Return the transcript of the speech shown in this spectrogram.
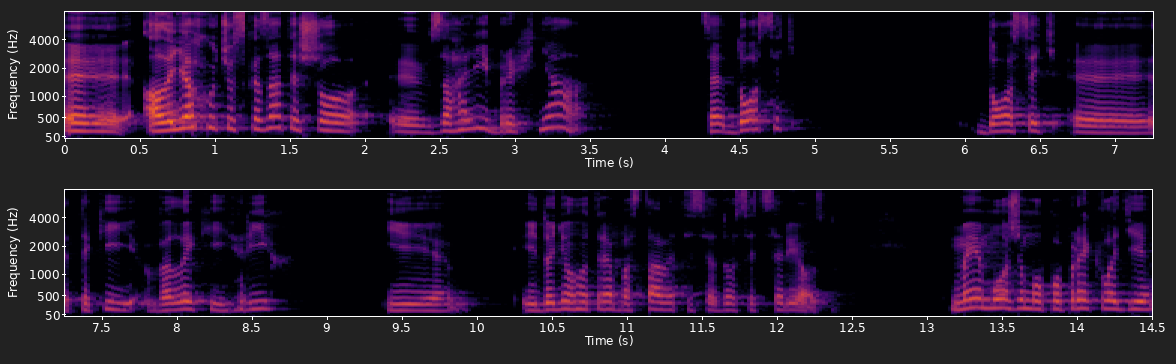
Е, але я хочу сказати, що е, взагалі брехня це досить, досить е, такий великий гріх, і, і до нього треба ставитися досить серйозно. ми можемо по прикладі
